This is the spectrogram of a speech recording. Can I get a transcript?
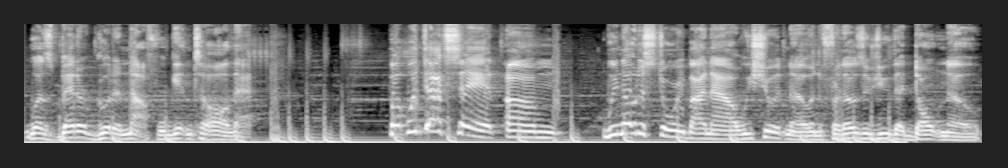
was better good enough? We'll get into all that. But with that said, um, we know the story by now. We should know, and for those of you that don't know,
